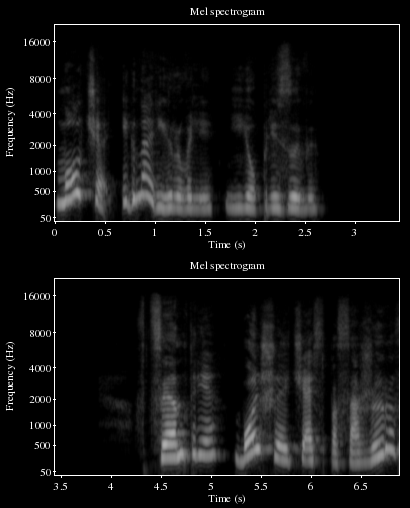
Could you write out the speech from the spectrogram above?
молча игнорировали ее призывы. В центре большая часть пассажиров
